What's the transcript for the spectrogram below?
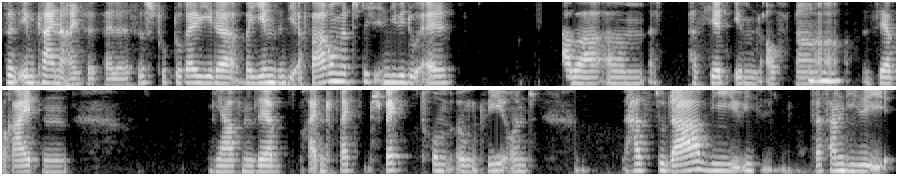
sind eben keine Einzelfälle. Es ist strukturell jeder, bei jedem sind die Erfahrungen natürlich individuell, aber ähm, es passiert eben auf einer mhm. sehr breiten, ja, auf einem sehr breiten Spektrum irgendwie. Und hast du da, wie, wie, was haben die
